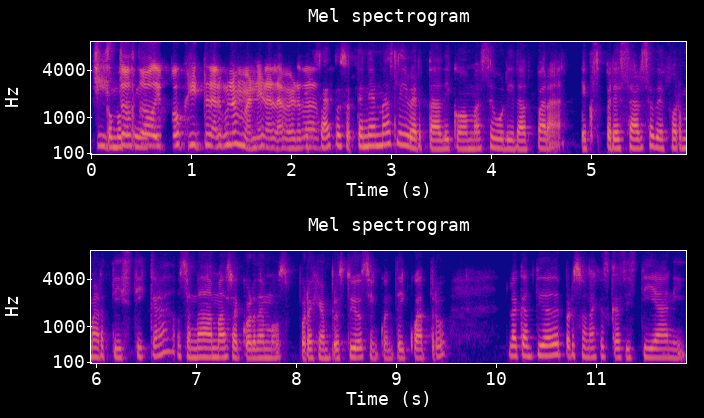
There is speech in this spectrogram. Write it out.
chistoso o hipócrita de alguna manera, la verdad. Exacto, o sea, tenían más libertad y como más seguridad para expresarse de forma artística. O sea, nada más recordemos, por ejemplo, Estudio 54, la cantidad de personajes que asistían y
